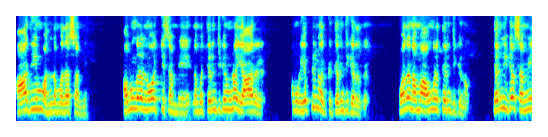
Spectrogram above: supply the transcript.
ஆதியும் அந்தமதா சாமி. அவங்கள நோக்கி சாமி நம்ம தெரிஞ்சுக்கணும்னா யாரு? அவங்க எப்படி நமக்கு தெரிஞ்சுக்கிறது? முத நம்ம அவங்கள தெரிஞ்சுக்கணும். தெரிஞ்சுக்கிட்டா சாமி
